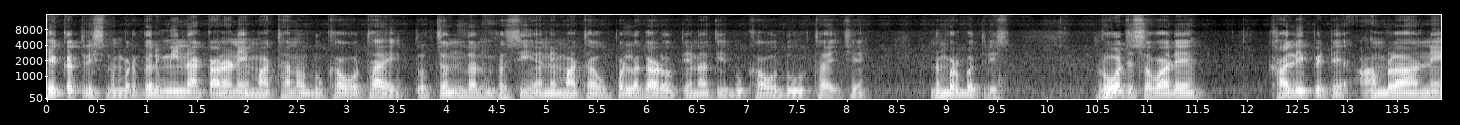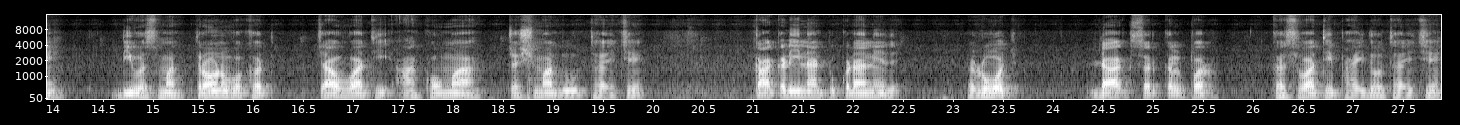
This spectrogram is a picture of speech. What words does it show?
એકત્રીસ નંબર, ગરમીના કારણે માથાનો દુખાવો થાય તો ચંદન ઘસી અને માથા ઉપર લગાડો, તેનાથી દુખાવો દૂર થાય છે. નંબર બત્રીસ, રોજ સવારે ખાલી પેટે આંબળાને દિવસમાં ત્રણ વખત ચાવવાથી આંખોમાં ચશ્મા દૂર થાય છે. કાકડીના ટુકડાને રોજ ડાર્ક સર્કલ પર ઘસવાથી ફાયદો થાય છે.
